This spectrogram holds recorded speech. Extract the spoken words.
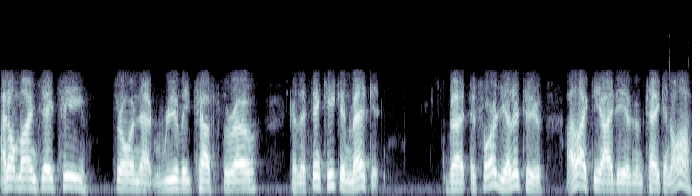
I don't mind JT throwing that really tough throw because I think he can make it. But as far as the other two, I like the idea of them taking off.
